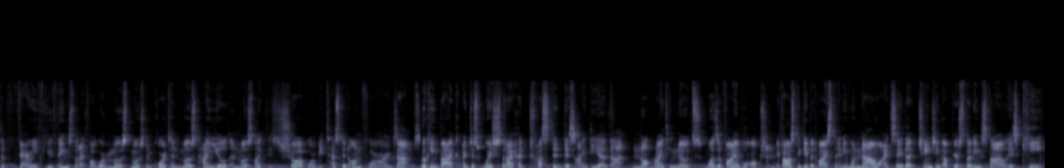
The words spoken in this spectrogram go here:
the very few things that I thought were most, most important, most high yield, and most likely to show up or be tested on for our exams. Looking back, I just wish that I had trusted this idea that not writing notes was a viable option. If I was to give advice to anyone now, I'd say that changing up your studying style is key,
